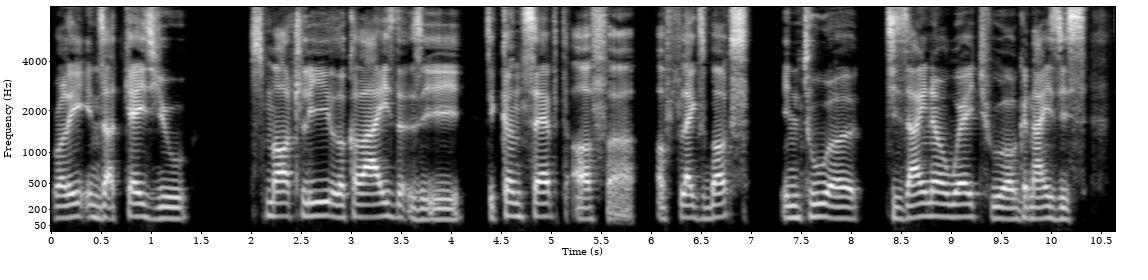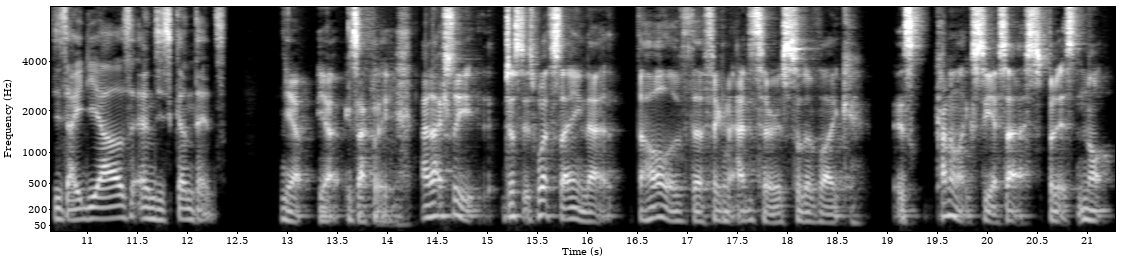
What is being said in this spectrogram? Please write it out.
really, in that case, you smartly localized the the concept of uh, of Flexbox into a designer way to organize these these ideas and these contents. Yeah, yeah, exactly. And actually, just it's worth saying that the whole of the Figma editor is sort of like it's kind of like CSS, but it's not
